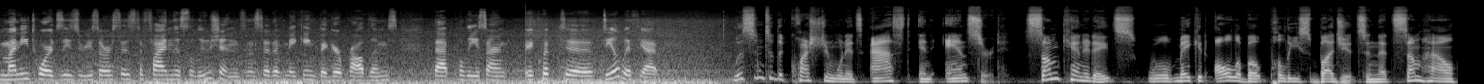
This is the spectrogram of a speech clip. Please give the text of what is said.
money towards these resources to find the solutions instead of making bigger problems that police aren't equipped to deal with yet. Listen to the question when it's asked and answered. Some candidates will make it all about police budgets and that somehow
